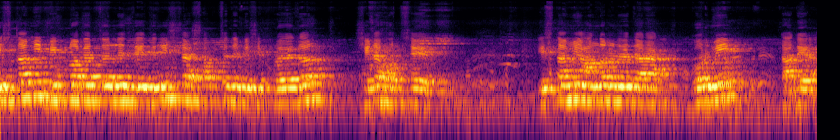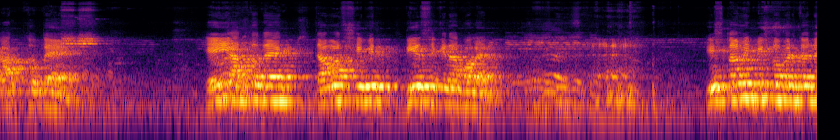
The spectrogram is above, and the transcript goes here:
ইসলামী বিপ্লবের জন্য যে জিনিসটা সবচেয়ে বেশি প্রয়োজন, সেটা হচ্ছে ইসলামী আন্দোলনের যারা কর্মী, তাদের আত্মত্যাগ। এই আত্মত্যাগ জামাত শিবির দিয়েছে কিনা বলেন। ইসলামী বিপ্লবের জন্য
